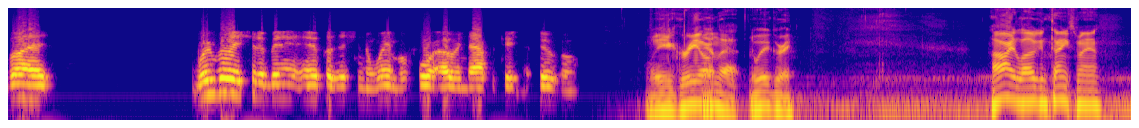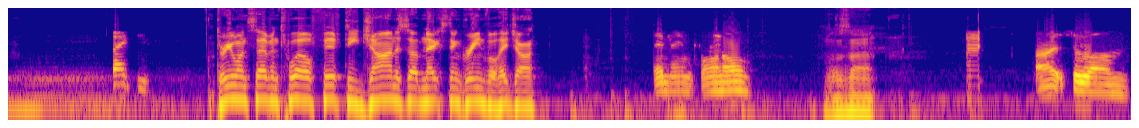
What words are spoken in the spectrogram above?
but we really should have been in a position to win before Owen Daffer kicked the field goal. We agree on that. We agree. All right, Logan. Thanks, man. Thank you. 317 1250. John is up next in Greenville. Hey, John. Hey man, what's going on? What's up? All right, so um,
